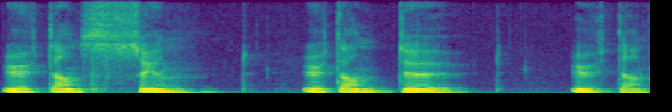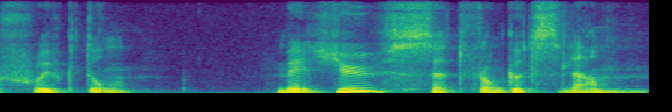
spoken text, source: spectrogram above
utan synd, utan död, utan sjukdom. Med ljuset från Guds lamm,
